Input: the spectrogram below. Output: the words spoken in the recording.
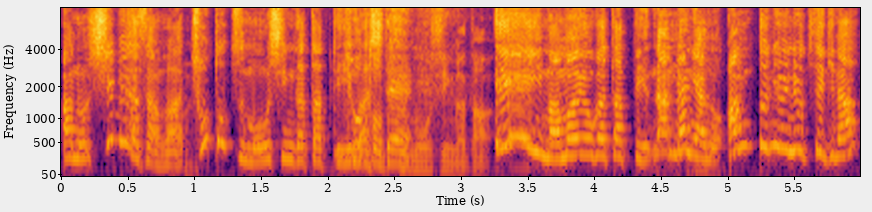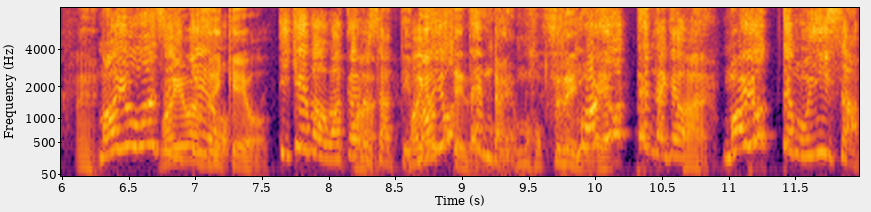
あの渋谷さんはちょとつ盲信型ってえ言いまして型。鋭意ママヨ型っていうな何あのアントニオ猪木的な？ええ。迷わず行けよ。行けば分かるさって迷ってんだよもう。迷ってんだけど、はい。迷ってもいいさ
